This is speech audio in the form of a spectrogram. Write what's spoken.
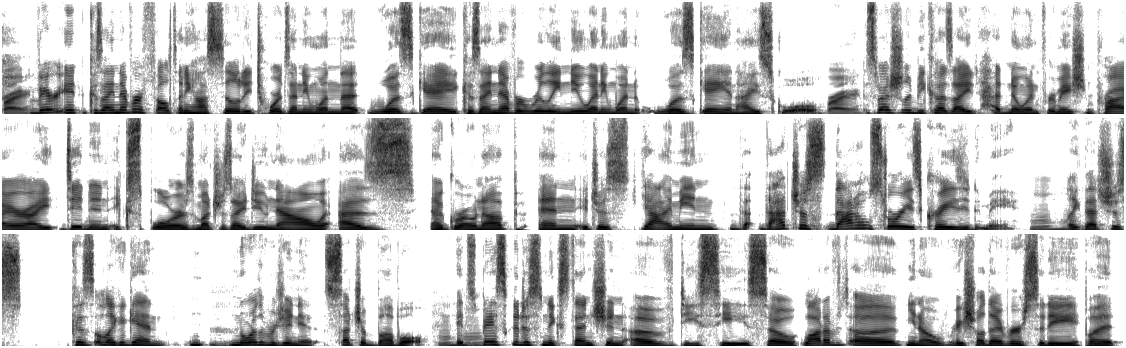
right. very, because I never felt any hostility towards anyone that was gay because I never really knew anyone was gay in high school. Right. Especially because I had no information prior. I didn't explore as much as I do now as a grown up. And it just, yeah, I mean, th- that just, that whole story is crazy to me. Mm-hmm. Like, that's just, because like again northern virginia such a bubble. Mm-hmm. it's basically just an extension of dc so a lot of uh, you know racial diversity but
